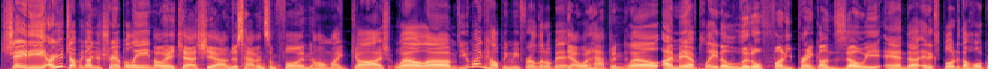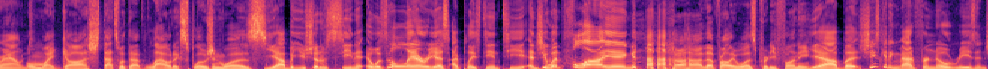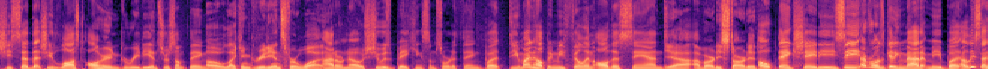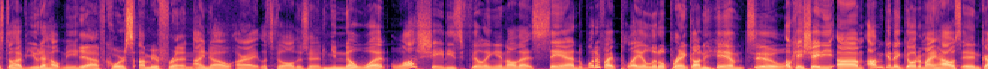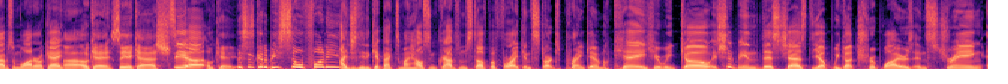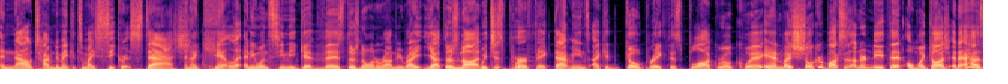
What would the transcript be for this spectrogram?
Shady, are you jumping on your trampoline? oh, hey, Cash. Yeah, I'm just having some fun. Oh my gosh. Well, um, do you mind helping me for a little bit? Yeah, what happened? Well, I may have played a little funny prank on Zoe, and uh, it exploded the whole ground. oh my gosh, that's what that loud explosion was. Yeah, but you should have seen it. It was hilarious. I placed TNT, and she went flying. That probably was pretty funny. yeah, but she's getting mad for no reason. She said that she lost all her ingredients or something. Oh, like ingredients for what? I don't know. She was baking some sort of thing. But do you mind helping me fill in all this sand? yeah, I've already started. Oh, thanks, Shady. See, everyone's getting mad at me, but at least I still have you to help me. Yeah, of course. I'm your friend. I know. All right, let's fill all this in. And you know what? While Shady's filling in all that sand, what if I play a little prank on him too? Okay, Shady. Um, I'm gonna go to my house and grab some water. Okay. uh, okay. See ya, Cash. See ya. Okay, this is gonna be so funny. I just need to get back to my house and grab some stuff before I can start to prank him. Okay, here we go. It should be in this chest. Yep, we got tripwires and string. And now time to make it to my secret stash. And I can't let anyone see me get this. There's no one around me, right? Yeah, there's not, which is perfect. That means I could go break this block real quick. And my shulker box is underneath it. Oh my gosh, and it has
